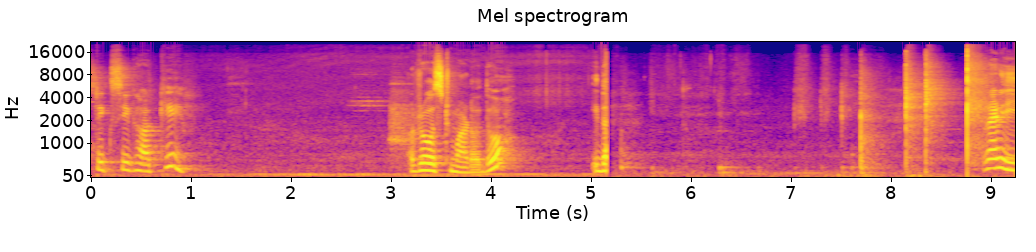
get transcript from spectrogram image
ಸ್ಟಿಕ್ಸಿಗೆ ಹಾಕಿ ರೋಸ್ಟ್ ಮಾಡೋದು. ರೆಡಿ,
